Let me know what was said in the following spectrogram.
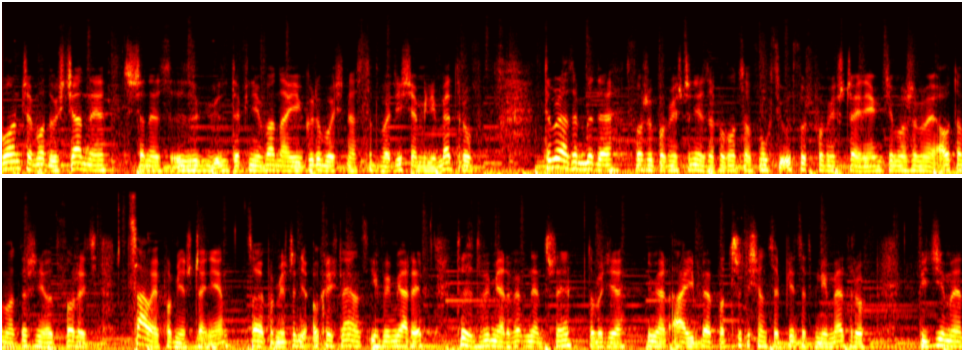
Włączę moduł ściany. Ściana jest zdefiniowana jej grubość na 120 mm. Tym razem będę tworzył pomieszczenie za pomocą funkcji utwórz pomieszczenie, gdzie możemy automatycznie utworzyć całe pomieszczenie, całe pomieszczenie określając ich wymiary. To jest wymiar wewnętrzny, to będzie wymiar A i B po 3500 mm. Widzimy,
